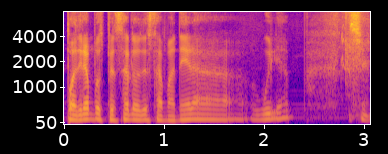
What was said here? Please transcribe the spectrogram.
Podríamos pensarlo de esta manera William. Sí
